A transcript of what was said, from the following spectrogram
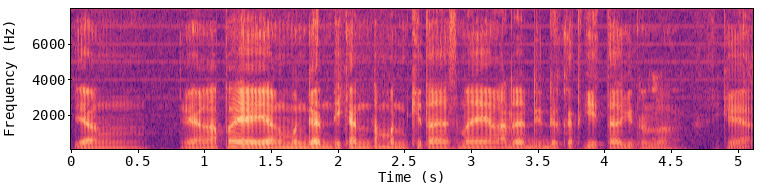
yang yang apa ya yang menggantikan teman kita sebenarnya yang ada di dekat kita gitu loh. Kayak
